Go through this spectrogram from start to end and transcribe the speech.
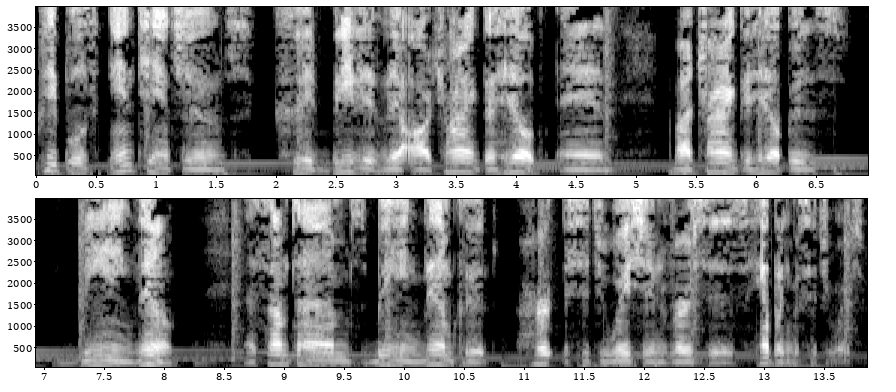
people's intentions could be that they are trying to help, and by trying to help is being them. And sometimes being them could hurt the situation versus helping the situation.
